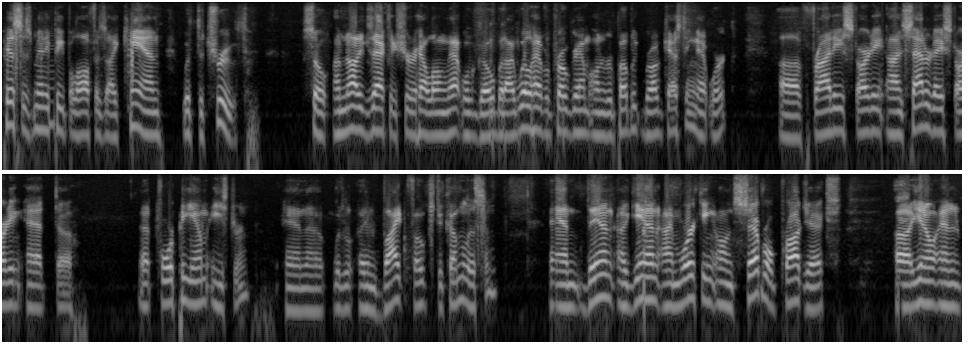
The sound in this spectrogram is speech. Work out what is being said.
piss as many people off as I can with the truth. So I'm not exactly sure how long that will go, but I will have a program on Republic Broadcasting Network uh, Friday starting, uh, Saturday starting at uh, at 4 p.m. Eastern, and uh, would invite folks to come listen. And then again, I'm working on several projects. Uh, you know, and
